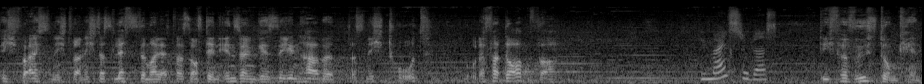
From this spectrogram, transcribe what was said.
Ich weiß nicht, wann ich das letzte Mal etwas auf den Inseln gesehen habe, das nicht tot oder verdorben war. Wie meinst du das? Die Verwüstung, Kind.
